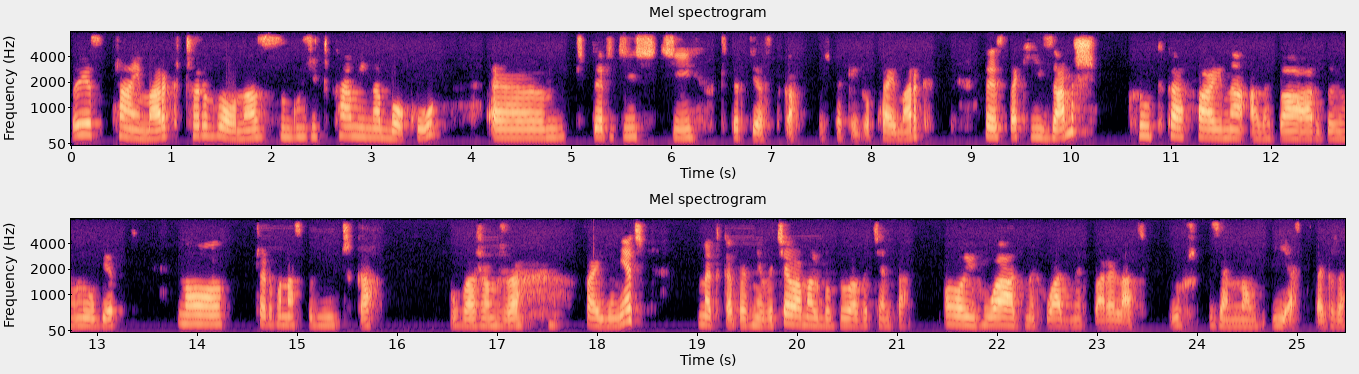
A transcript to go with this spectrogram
to jest Primark czerwona z guziczkami na boku. 40, 40, coś takiego Primark. To jest taki zamsz, krótka, fajna, ale bardzo ją lubię. No, czerwona spódniczka. Uważam, że fajnie mieć. Metka pewnie wycięłam albo była wycięta. Oj, ładnych, ładnych parę lat już ze mną jest, także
